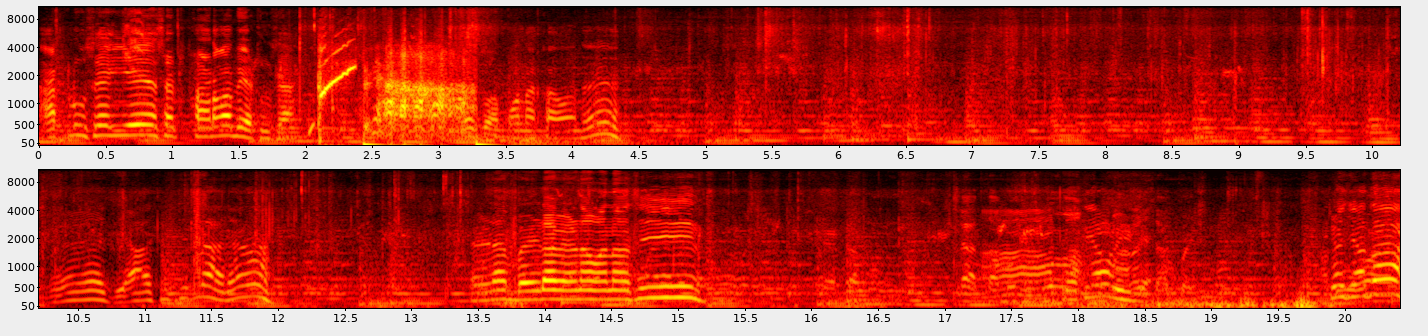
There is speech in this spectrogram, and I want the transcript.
આટલું છે એ સટ ફાડવા બેઠું છે. ધોપો ના ખાવા ને જ્યાં કેટલા ને હેડા બેડા વેણાવાના છે ક્યાં આવી ગયા? ક્યાં જ્યાં તા?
